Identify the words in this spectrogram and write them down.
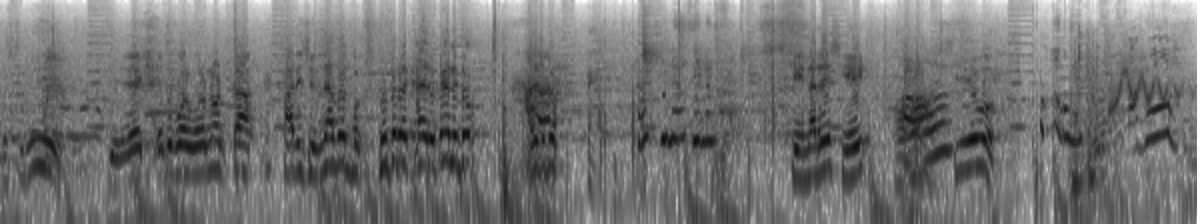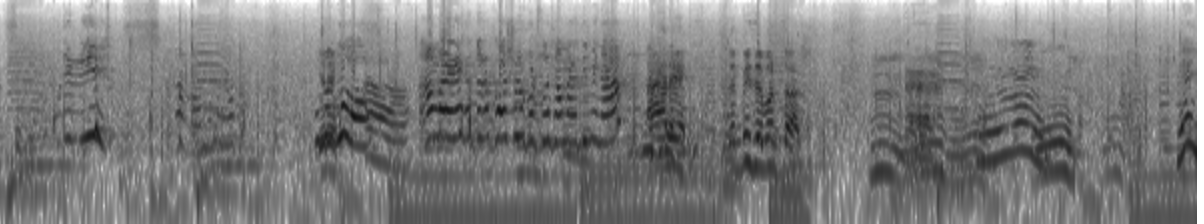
দোস্তুরি কে কত বড় বড় নোটকা খালি ছিল না তোরা খাই রে কেন তোর তোর সে না রে সেই কেবো আমার রেখে তোরা খাওয়া শুরু করছিস আমার দিবি না? আরে এটা বিজে বলছাস এই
